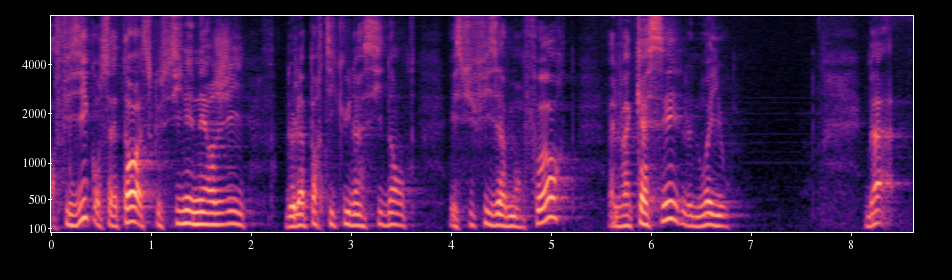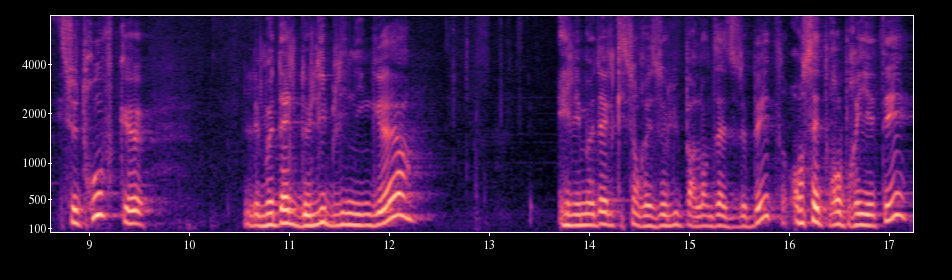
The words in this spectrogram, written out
en physique, on s'attend à ce que si l'énergie de la particule incidente est suffisamment forte, elle va casser le noyau. Ben, il se trouve que les modèles de Liebling-Lininger et les modèles qui sont résolus par Lanzatz de Bethe ont cette propriété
